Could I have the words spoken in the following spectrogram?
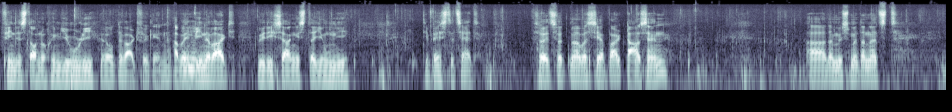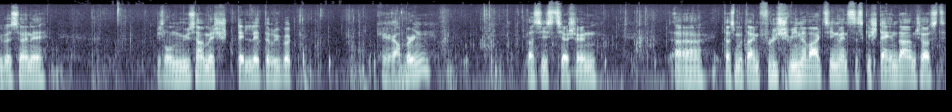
findest du auch noch im Juli rote Waldvögel. Aber im Wienerwald würde ich sagen, ist der Juni die beste Zeit. So, jetzt sollten wir aber sehr bald da sein. Äh, da müssen wir dann jetzt über so eine bisschen mühsame Stelle drüber krabbeln. Das ist sehr schön, äh, dass wir da im Flüsch-Wienerwald sind. Wenn du das Gestein da anschaust,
